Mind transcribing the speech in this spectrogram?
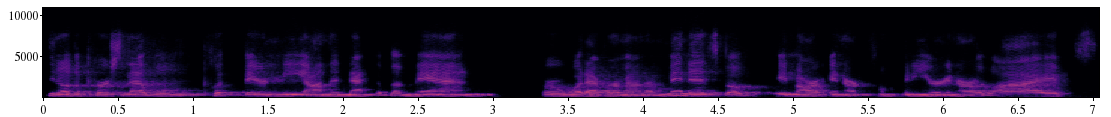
you know, the person that will put their knee on the neck of a man for whatever amount of minutes, but in our in our company or in our lives,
